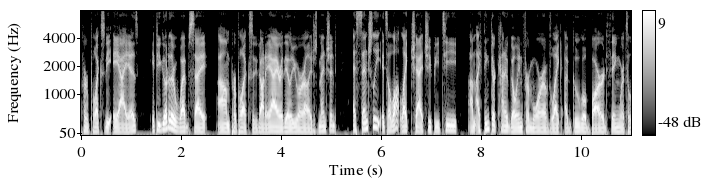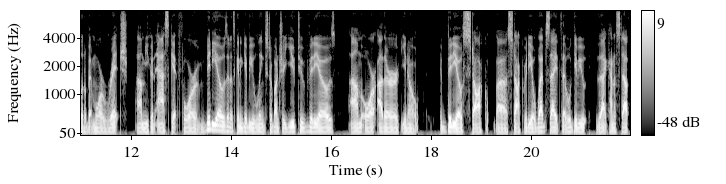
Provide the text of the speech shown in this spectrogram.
Perplexity AI is, if you go to their website, um, perplexity.ai or the other URL I just mentioned, essentially it's a lot like ChatGPT. Um, I think they're kind of going for more of like a Google Bard thing where it's a little bit more rich. Um, you can ask it for videos and it's going to give you links to a bunch of YouTube videos um, or other, you know, video stock uh, stock video websites that will give you that kind of stuff.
